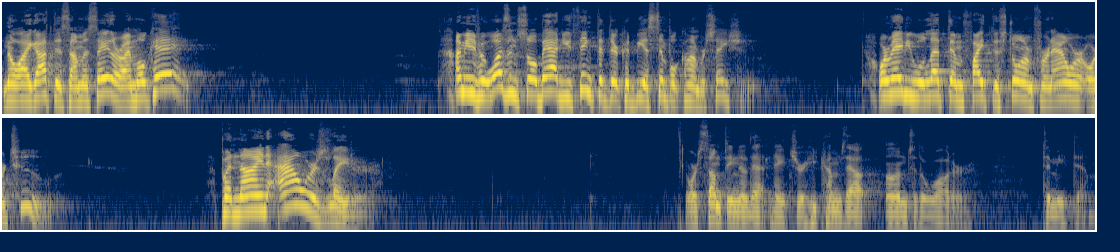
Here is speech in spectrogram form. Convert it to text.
No, I got this. I'm a sailor. I'm okay. I mean, if it wasn't so bad, you think that there could be a simple conversation. Or maybe we'll let them fight the storm for an hour or two. But nine hours later, or something of that nature, he comes out onto the water to meet them.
